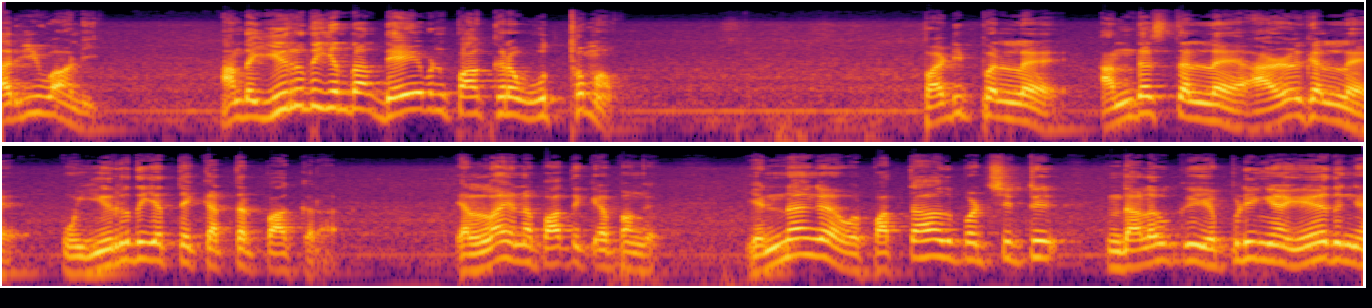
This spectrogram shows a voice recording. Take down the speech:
அறிவாளி. அந்த இருதயம்தான் தேவன் பார்க்குற உத்தமம். படிப்பல்ல அந்தஸ்தல்ல அழகல்ல உன் இருதயத்தை கத்தர் பார்க்குறார். எல்லாம் என்னை பார்த்து கேட்பாங்க என்னங்க ஒரு பத்தாவது படிச்சுட்டு இந்த அளவுக்கு எப்படிங்க ஏதுங்க?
